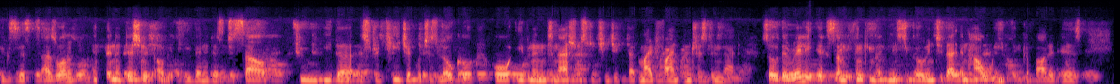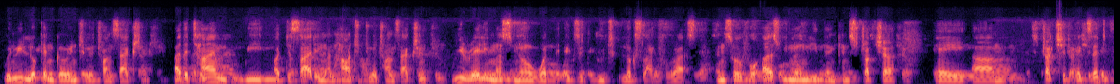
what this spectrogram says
exists as well. And then additionally, obviously, then it is to sell to either a strategic, which is local, or even an international strategic that might find interest in that. So there really is some thinking that needs to go into that. And how we think about it is when we look and go into a transaction, by the time we are deciding on how to do a transaction, we really must know what the exit route looks like for us. And so for us, we normally then can structure a um, structured exit.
